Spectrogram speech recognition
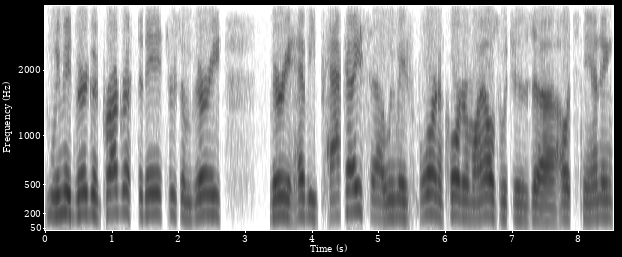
we made very good progress today through some very, very heavy pack ice. Uh, we made four and a quarter miles, which is uh, outstanding.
